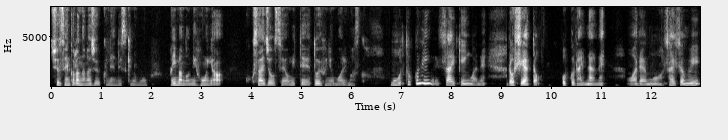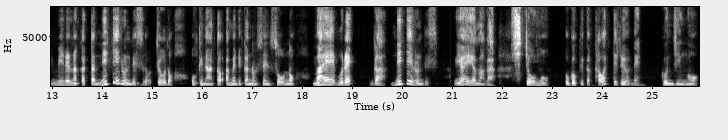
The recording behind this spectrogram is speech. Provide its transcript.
終戦から79年ですけども、今の日本や国際情勢を見てどういうふうに思われますか？もう特に最近はねロシアとウクライナねあれもう最初見見れなかった。似てるんですよ。ちょうど沖縄とアメリカの戦争の前触れが似てるんです。八重山が主張も動きが変わってるよね、軍人を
